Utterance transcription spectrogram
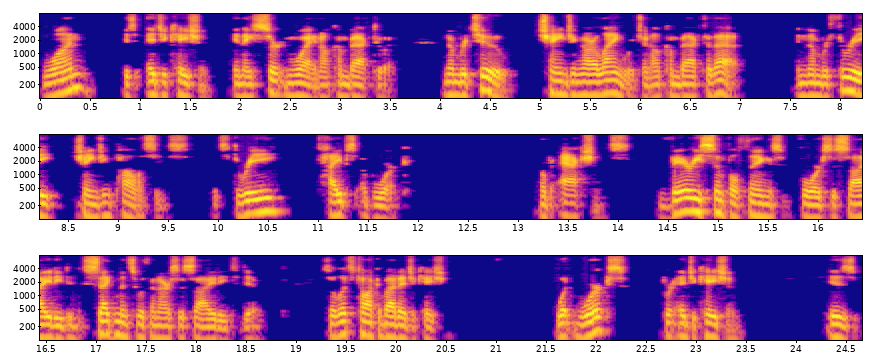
One is education in a certain way, and I'll come back to it. Number two, changing our language, and I'll come back to that. And number three, changing policies. It's three types of work, of actions. Very simple things for society to, segments within our society to do. So let's talk about education. What works for education is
